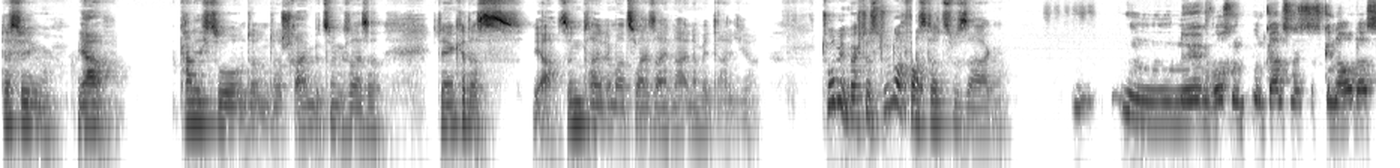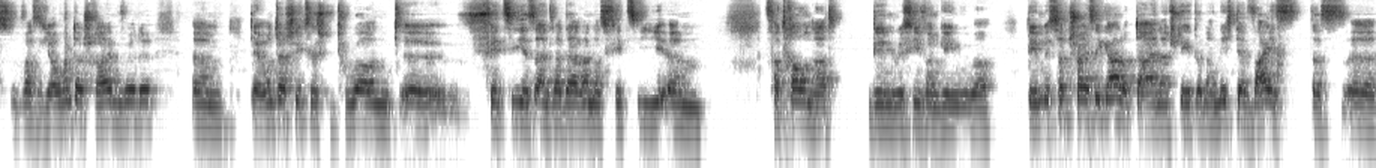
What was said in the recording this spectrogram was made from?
Deswegen, ja, kann ich so unter, unterschreiben, beziehungsweise ich denke, das ja, sind halt immer zwei Seiten einer Medaille. Tobi, möchtest du noch was dazu sagen? Nö, im Großen und Ganzen ist das genau das, was ich auch unterschreiben würde. Ähm, der Unterschied zwischen Tour und äh, Fitzi ist einfach daran, dass Fitzi ähm, Vertrauen hat den Receivern gegenüber. Dem ist das scheißegal, ob da einer steht oder nicht. Der weiß, dass äh,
